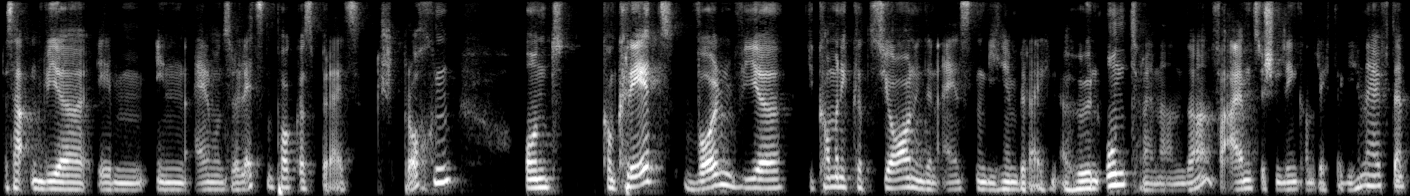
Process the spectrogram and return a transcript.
Das hatten wir eben in einem unserer letzten Podcasts bereits gesprochen. Und konkret wollen wir die Kommunikation in den einzelnen Gehirnbereichen erhöhen untereinander, vor allem zwischen linker und rechter Gehirnhälfte.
